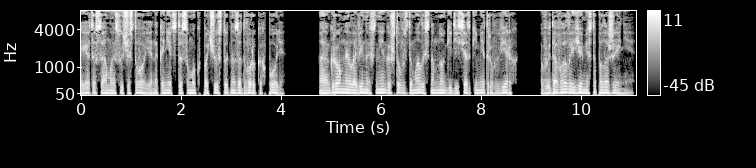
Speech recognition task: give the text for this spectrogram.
И это самое существо я наконец-то смог почувствовать на задворках поля. А огромная лавина снега, что вздымалась на многие десятки метров вверх, выдавала ее местоположение.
